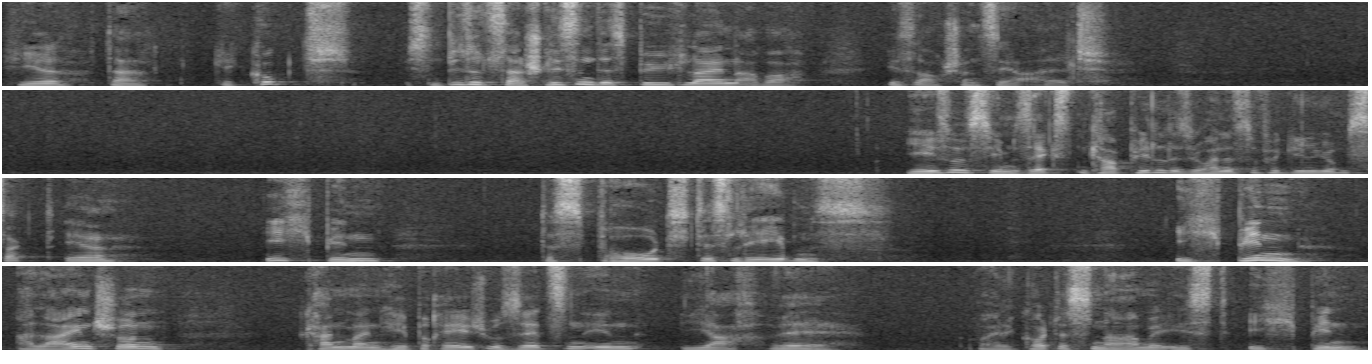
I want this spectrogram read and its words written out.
hier da geguckt. Ist ein bisschen zerschlissen, das Büchlein, aber ist auch schon sehr alt. Jesus im sechsten Kapitel des Johannesevangeliums sagt er, ich bin das Brot des Lebens. Ich bin allein schon kann man hebräisch übersetzen in Yahweh weil Gottes Name ist Ich bin.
